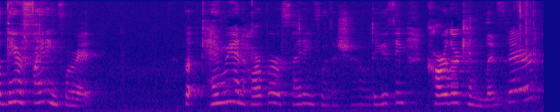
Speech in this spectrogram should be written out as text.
But they are fighting for it. But Henry and Harper are fighting for the shell. Do you think Carla can live there?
